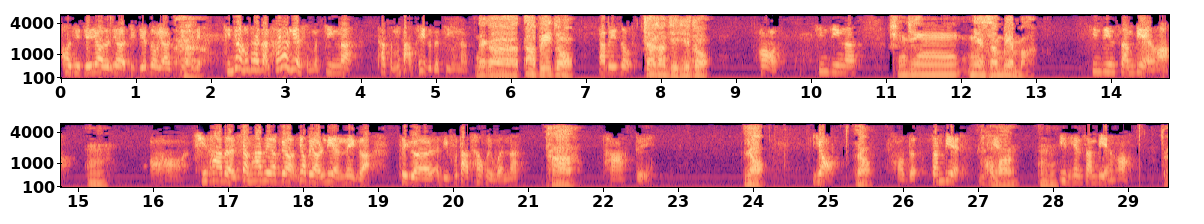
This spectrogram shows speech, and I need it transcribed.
哦，姐姐要要姐节奏要继续练。啊，请教卢台长，他要练什么经呢？他怎么搭配这个经呢？那个大悲咒大悲咒，加上姐姐咒，哦，心经呢？心经念三遍吧，心经三遍啊。嗯，哦，其他的像他这要不要要不要练那个这个礼佛大忏悔文呢？他。他对。要。要。要。好的三遍，好吗？嗯，一天三遍哈。对，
